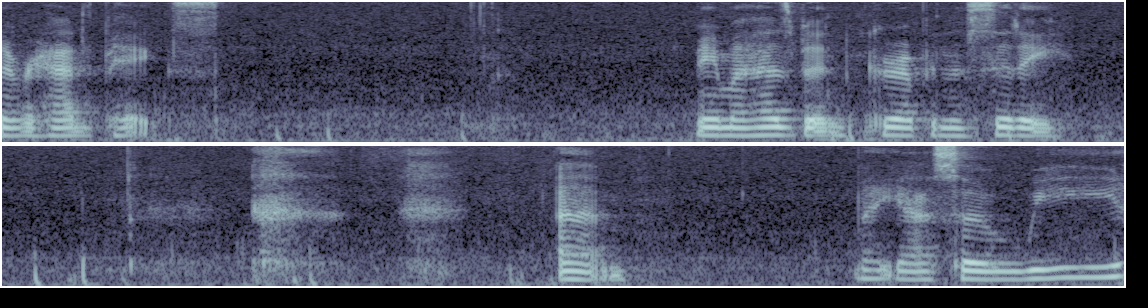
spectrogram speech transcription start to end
Never had pigs. Me and my husband grew up in the city. um, but yeah, so we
